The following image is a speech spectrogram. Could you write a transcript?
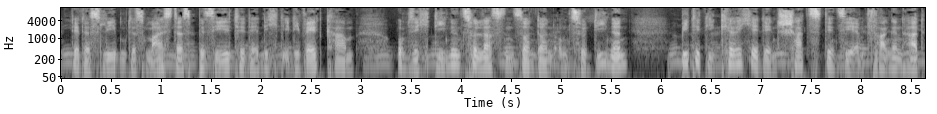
der das Leben des Meisters beseelte, der nicht in die Welt kam, um sich dienen zu lassen, sondern um zu dienen, bietet die Kirche den Schatz, den sie empfangen hat,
